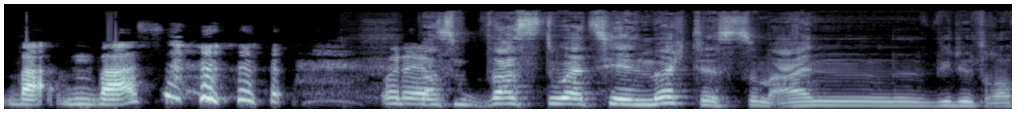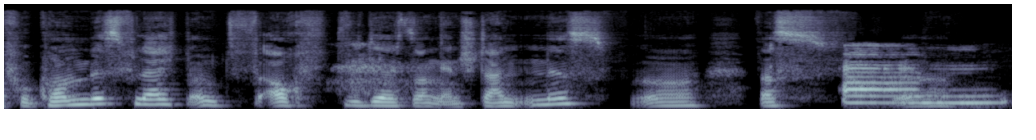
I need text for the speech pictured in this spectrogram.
wa was? Oder was? Was du erzählen möchtest. Zum einen, wie du drauf gekommen bist vielleicht und auch wie der Song entstanden ist. Äh, was? Äh ähm, äh,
